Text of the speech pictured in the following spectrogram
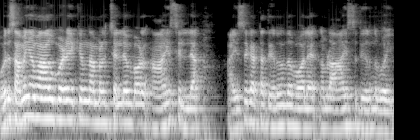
ഒരു സമയമാകുമ്പോഴേക്കും നമ്മൾ ചെല്ലുമ്പോൾ ആയുസില്ല ഐസ് കട്ട തീർന്നതുപോലെ നമ്മുടെ ആയുസ് തീർന്നുപോയി.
